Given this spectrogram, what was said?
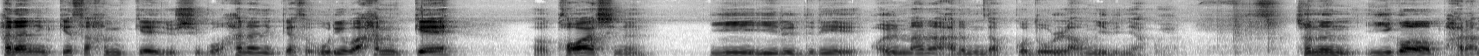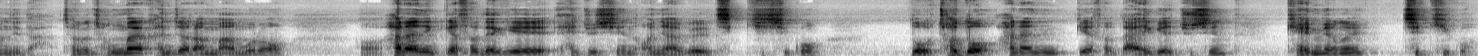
하나님께서 함께 해 주시고 하나님께서 우리와 함께 어, 거하시는 이 일들이 얼마나 아름답고 놀라운 일이냐고요. 저는 이거 바랍니다. 저는 정말 간절한 마음으로 어, 하나님께서 내게 해주신 언약을 지키시고 또 저도 하나님께서 나에게 주신 계명을 지키고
